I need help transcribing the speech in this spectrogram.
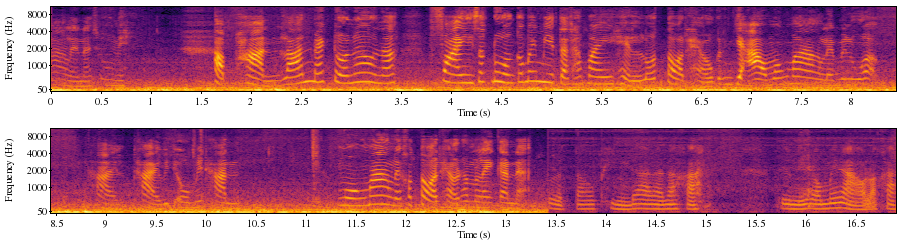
มากเลยนะช่วงนี้ ขับผ่านร้านแมคโดนัลล์นะ ไฟสักดวงก็ไม่มีแต่ทำไมเห็นรถต่อแถวกันยาวมากๆเลยไม่รู้อะถ่ายถ่ายวิดีโอไม่ทัน งงมากเลยเขาต่อแถวทำอะไรกันอะเปิดเตาผิงได้แล้วนะคะคืนนี้เราไม่หนาวแล้วค่ะ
